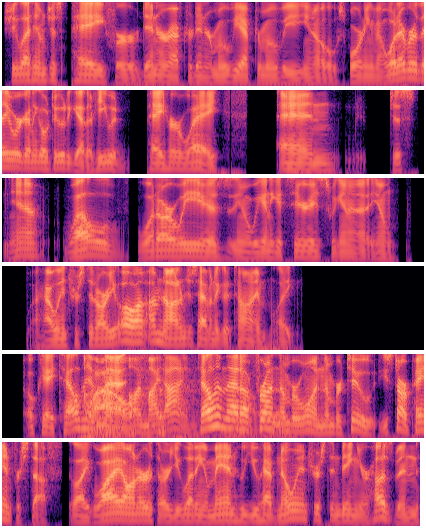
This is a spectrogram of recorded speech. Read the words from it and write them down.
She let him just pay for dinner after dinner, movie after movie, you know, sporting event, whatever they were going to go do together. He would pay her way. And just, yeah, well, what are we? Is, you know, we going to get serious? we going to, you know, how interested are you? Oh, I'm not. I'm just having a good time. Like, okay, tell him wow. that on my dime. Tell him that wow, up front. Number one, number two, you start paying for stuff. Like, why on earth are you letting a man who you have no interest in being your husband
